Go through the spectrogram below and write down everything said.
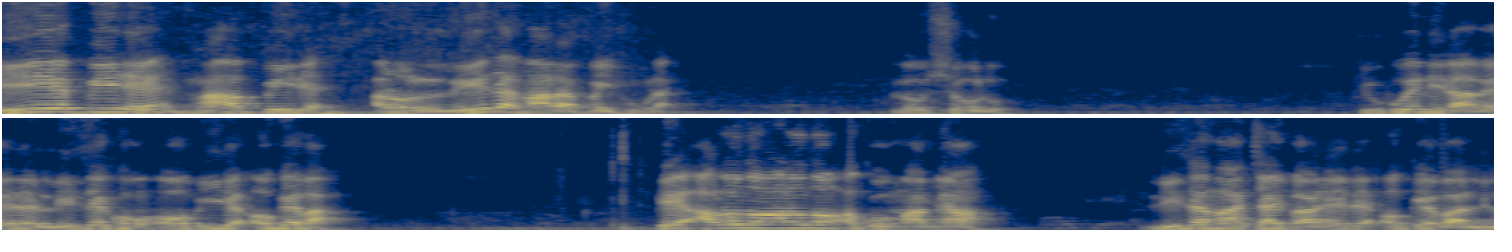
လေးပေးတယ်ငါပေးတယ်အဲ့တော့45တာပိတ်ထိုးလိုက်လှုပ်ရှုပ်လို့ဖြူဖွေးနေတာပဲတဲ့40ခုံအော်ပြီးတဲ့ဟုတ်ကဲ့ပါကဲအားလုံးသောအားလုံးသောအကူမများ 45ကြိုက်ပါနဲ့တဲ့ဟုတ်ကဲ့ပါ43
